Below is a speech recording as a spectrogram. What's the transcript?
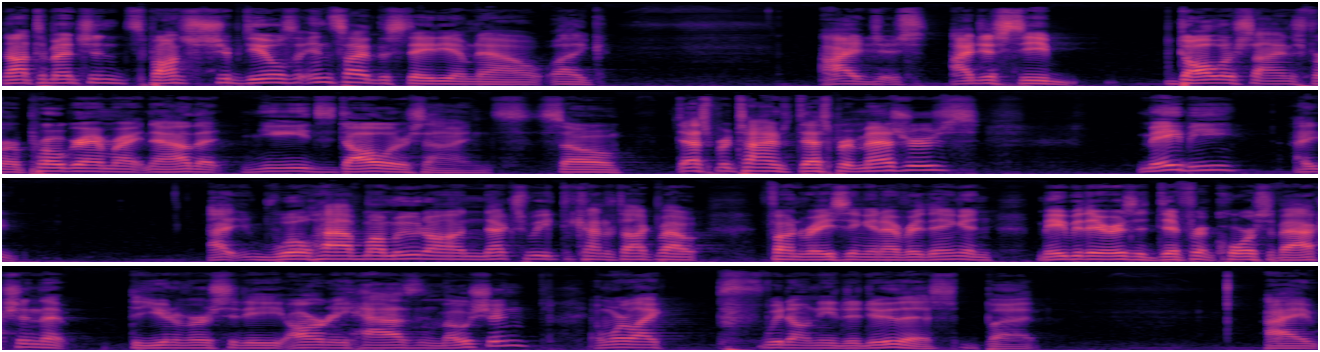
Not to mention sponsorship deals inside the stadium now. Like, I just, I just see dollar signs for a program right now that needs dollar signs. So desperate times, desperate measures. Maybe I I will have Mahmoud on next week to kind of talk about fundraising and everything, and maybe there is a different course of action that the university already has in motion, and we're like, we don't need to do this, but I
